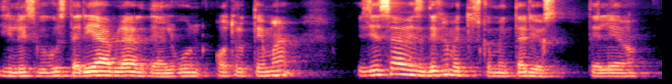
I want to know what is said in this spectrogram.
Si les gustaría hablar de algún otro tema, pues ya sabes, déjame tus comentarios. Te leo.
